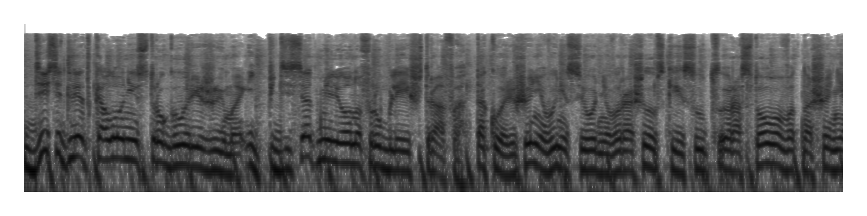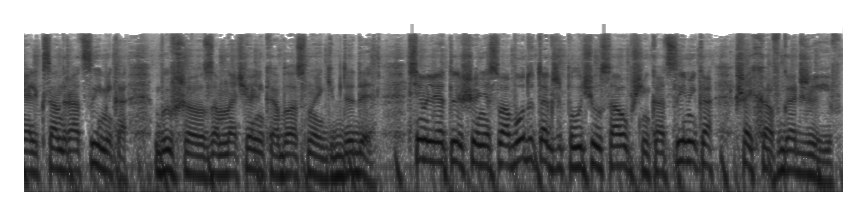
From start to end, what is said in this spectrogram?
10 лет колонии строгого режима и 50 миллионов рублей штрафа. Такое решение вынес сегодня Ворошиловский суд Ростова в отношении Александра Ацимика, бывшего замначальника областной ГИБДД. 7 лет лишения свободы также получил сообщник Ацимика Шайхав Гаджиев.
